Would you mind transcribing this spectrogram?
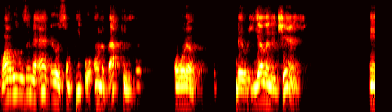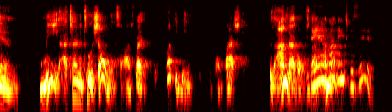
while we was in the act there was some people on the balcony or whatever they was yelling and cheering and me I turned into a showman so I was like fuck it then they gonna watch it because I'm not gonna stop Damn, I'm what not- beach was this?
